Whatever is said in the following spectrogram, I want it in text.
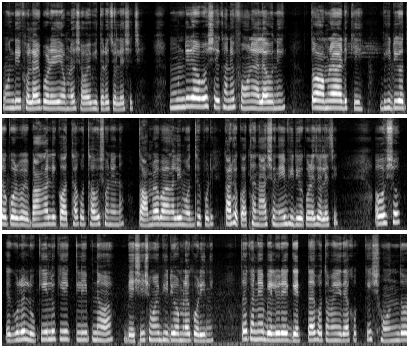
মন্দির খোলার পরেই আমরা সবাই ভিতরে চলে এসেছি। মন্দিরে অবশ্য এখানে ফোন অ্যালাউ নেই। তো আমরা আর কি? ভিডিও তো করবোই। বাঙালি কথা কোথাও শোনে না। তো আমরা বাঙালির মধ্যে পড়ি। কারও কথা না শুনেই ভিডিও করে চলেছি। অবশ্য এগুলো লুকিয়ে লুকিয়ে ক্লিপ নেওয়া। বেশি সময় ভিডিও আমরা করিনি। তো এখানে বেলুড়ে গেটটা প্রথমেই দেখো কি সুন্দর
